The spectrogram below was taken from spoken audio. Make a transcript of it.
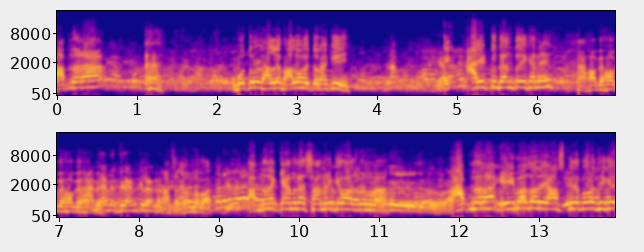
আপনারা বোতলে ঢাললে ভালো হইতো নাকি? আর একটু দেন তো এখানে। হ্যাঁ হবে হবে হবে আচ্ছা ধন্যবাদ। আপনারা ক্যামেরার সামনে কেউ আসবেন না। আপনারা এই বাজারে আজকের পরে থেকে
